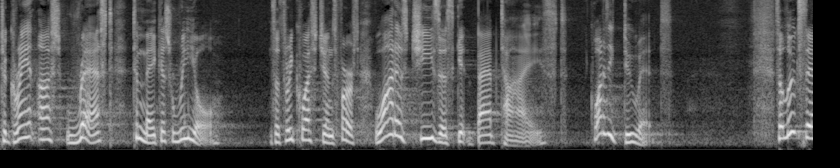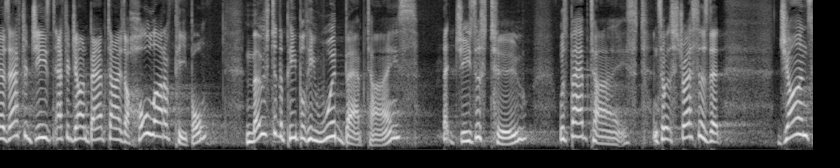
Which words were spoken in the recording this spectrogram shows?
to grant us rest, to make us real. So, three questions. First, why does Jesus get baptized? Why does he do it? So, Luke says after, Jesus, after John baptized a whole lot of people, most of the people he would baptize, that Jesus too was baptized. And so it stresses that John's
